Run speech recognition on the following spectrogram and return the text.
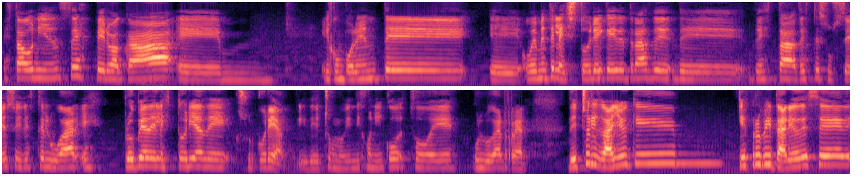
estadounidenses, pero acá em, el componente, eh, obviamente la historia que hay detrás de, esta, de este suceso y de este lugar es propia de la historia de Surcorea. Y de hecho, como bien dijo Nico, esto es un lugar real. De hecho, el gallo que, que es propietario de ese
